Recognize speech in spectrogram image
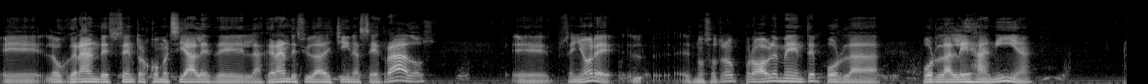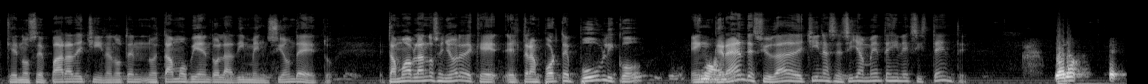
eh, los grandes centros comerciales de las grandes ciudades chinas cerrados. Eh, señores, nosotros probablemente por la por la lejanía que nos separa de China no, no estamos viendo la dimensión de esto. Estamos hablando, señores, de que el transporte público en No. grandes ciudades de China sencillamente es inexistente. Bueno, eh,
